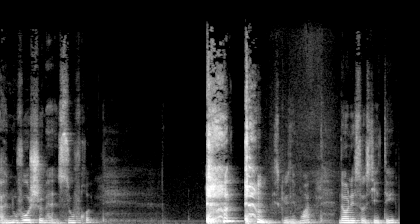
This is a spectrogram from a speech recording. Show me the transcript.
Un nouveau chemin s'ouvre excusez-moi, dans les sociétés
